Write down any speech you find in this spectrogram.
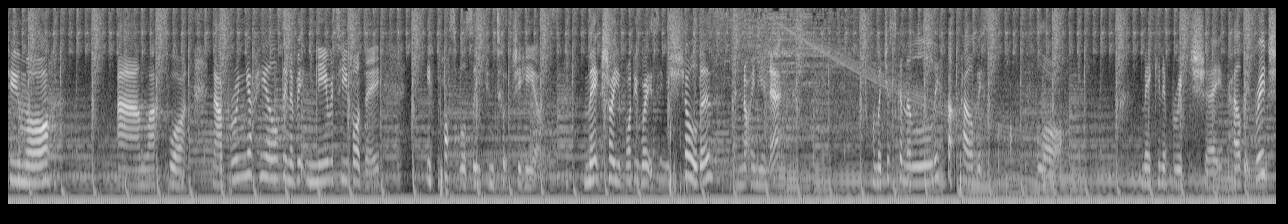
Two more. And last one. Now bring your heels in a bit nearer to your body, if possible, so you can touch your heels. Make sure your body weight's in your shoulders and not in your neck. And we're just gonna lift that pelvis up off the floor, making a bridge shape. Pelvic bridge,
